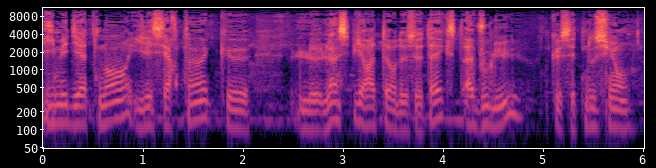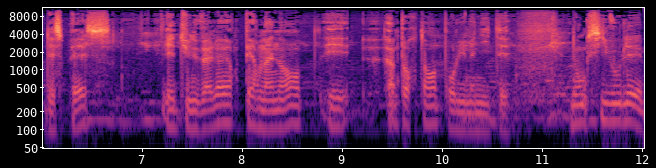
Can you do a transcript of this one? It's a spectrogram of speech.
immédiatement, il est certain que l'inspirateur de ce texte a voulu que cette notion d'espèce est une valeur permanente et importante pour l'humanité. Donc, si vous voulez,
